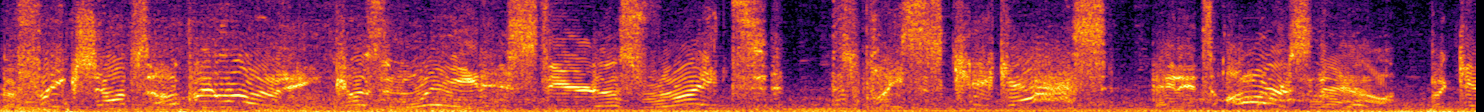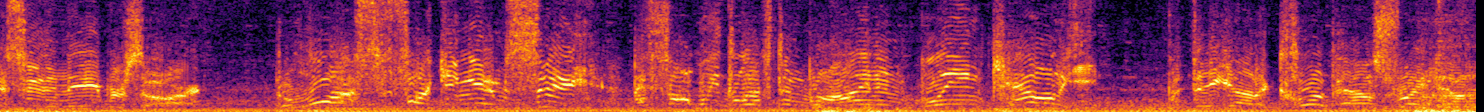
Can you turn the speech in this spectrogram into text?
The freak shop's up and running. Cousin Wade steered us right. This place is kick-ass, and it's ours now. But guess who the neighbors are? The lost fucking MC! I thought we'd left them behind in Blaine County. But they got a clubhouse right down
